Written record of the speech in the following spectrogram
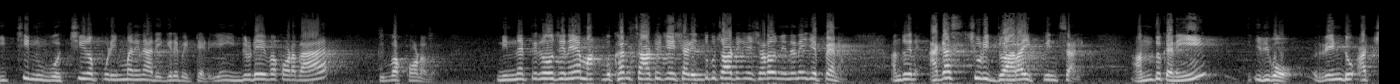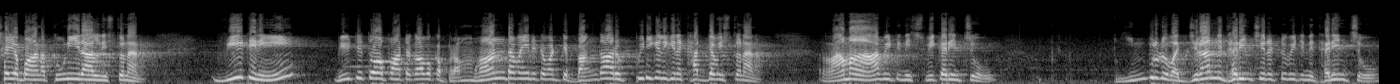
ఇచ్చి నువ్వు వచ్చినప్పుడు ఇమ్మని నా దగ్గర పెట్టాడు. ఏ ఇంద్రుడే ఇవ్వకూడదా? ఇవ్వకూడదు. నిన్నటి రోజునే మ- ముఖం చాటు చేశాడు. ఎందుకు చాటు చేశాడో నిన్ననే చెప్పాను. అందుకని అగస్త్యుడి ద్వారా ఇప్పించాలి. అందుకని ఇదిగో రెండు అక్షయ బాణ తూణీరాలను ఇస్తున్నాను. వీటిని వీటితో పాటుగా ఒక బ్రహ్మాండమైనటువంటి బంగారు పిడిగలిగిన ఖడ్గం ఇస్తున్నాను. రామ వీటిని స్వీకరించు. ఇంద్రుడు వజ్రాన్ని ధరించినట్టు వీటిని ధరించు.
